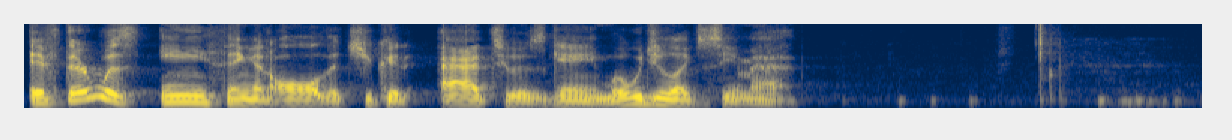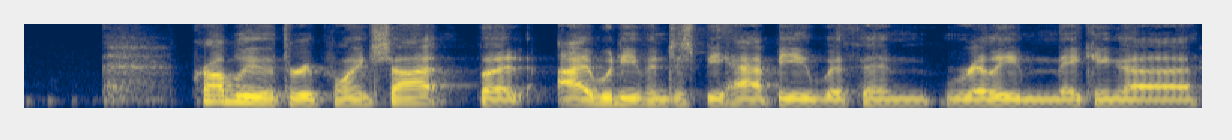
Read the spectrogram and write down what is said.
If there was anything at all that you could add to his game, what would you like to see him add? Probably the three point shot, but I would even just be happy with him really making a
